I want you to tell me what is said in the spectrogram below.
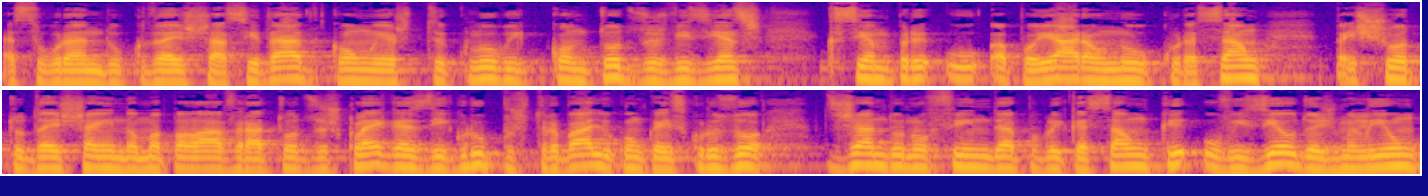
assegurando que deixa a cidade com este clube e com todos os vizienses que sempre o apoiaram no coração. Peixoto deixa ainda uma palavra a todos os colegas e grupos de trabalho com quem se cruzou, desejando no fim da publicação que o Viseu 2001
